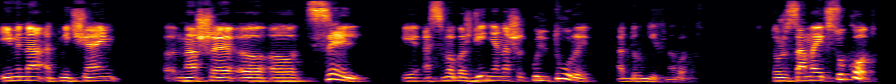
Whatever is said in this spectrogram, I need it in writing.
Именно отмечаем э, нашу э, э, цель и освобождение нашей культуры от других народов. То же самое и в Суккот.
